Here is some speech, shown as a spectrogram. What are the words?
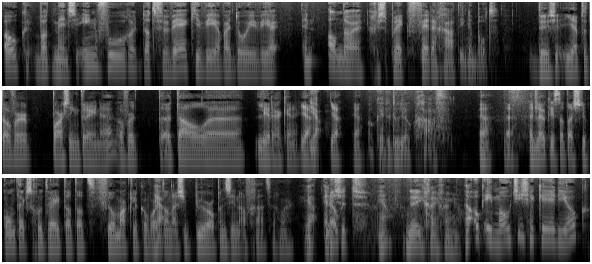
ook wat mensen invoeren, dat verwerk je weer, waardoor je weer een ander gesprek verder gaat in de bot. Dus je hebt het over parsing trainen, hè? over ta- taal eh, leren herkennen. Ja, Ja. ja. ja, Oké, dat doe je ook gaaf. Ja, ja. En het leuke is dat als je de context goed weet, dat dat veel makkelijker wordt Ja. dan als je puur op een zin afgaat, zeg maar. Ja, en is ook, het... ja. Nee, ga je gang, joh. Nou, ook emoties, herken je die ook?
